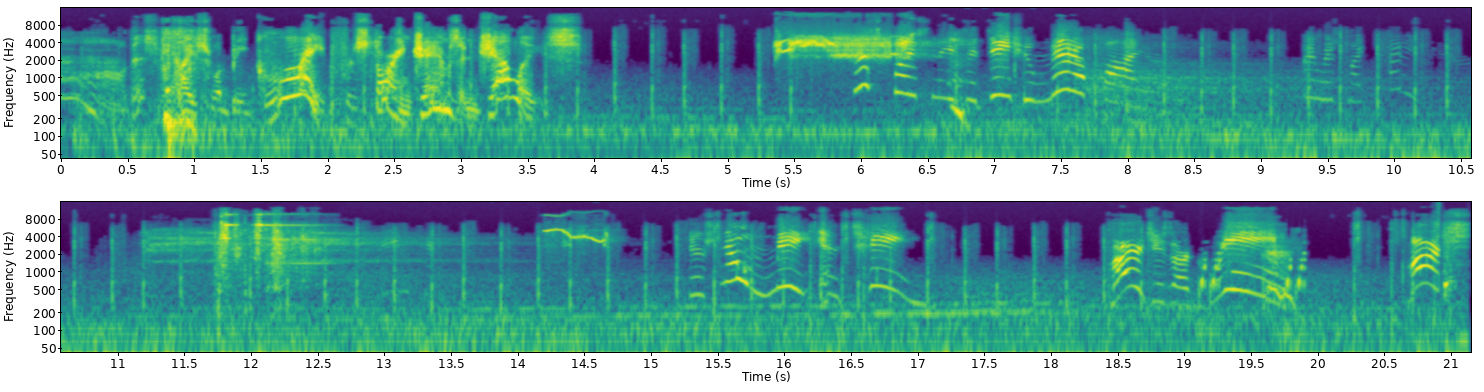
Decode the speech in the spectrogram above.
Hmm, this place would be great for storing jams and jellies. This place needs a dehumidifier. I miss my teddy bear. There's no me in. Marge is our queen. Marge.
